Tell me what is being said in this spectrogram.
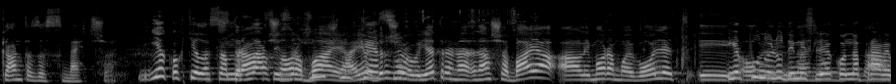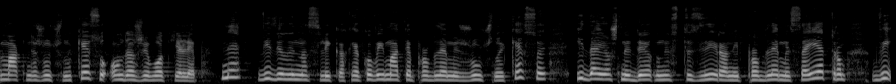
kanta za smeće. Jako htjela sam naglasiti za ono baja. žučnu Ima kesu. država jetra na- naša baja, ali moramo je voljeti. I Jer puno ovaj, ljudi misli ako naprave da. makne žučnu kesu, onda život je lijep. Ne, vidjeli na slikah. Ako vi imate problemi s žučnoj kesoj i da još ne diagnosticirani problemi sa jetrom, vi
